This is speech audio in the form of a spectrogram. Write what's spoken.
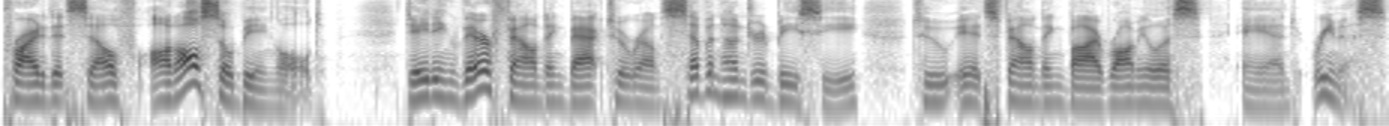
prided itself on also being old dating their founding back to around 700 BC to its founding by Romulus and Remus.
